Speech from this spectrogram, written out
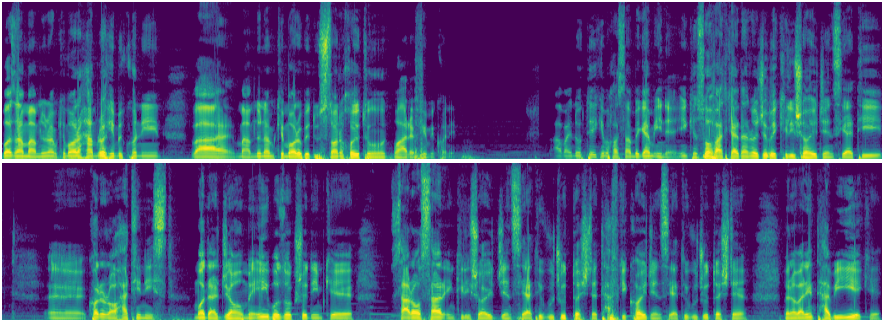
بازم ممنونم که ما رو همراهی می‌کنین و ممنونم که ما رو به دوستان خودتون معرفی می‌کنین. اولین نکته که می‌خواستم بگم اینه. اینکه صحبت کردن راجع به کلیشه های جنسیتی کار راحتی نیست. ما در جامعه بزرگ شدیم که سراسر این کلیشه های جنسیتی وجود داشته تفکیک های جنسیتی وجود داشته. بنابراین طبیعیه که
